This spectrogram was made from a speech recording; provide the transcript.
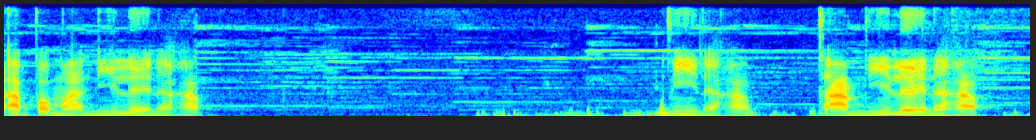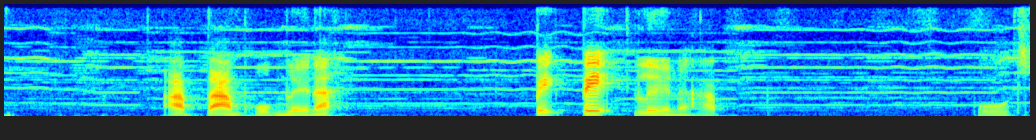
อัพประมาณนี้เลยนะครับ นี่นะครับ ตามนี้เลยนะครับ อัพตามผมเลยนะ เป๊ะๆเลยนะครับ โอเค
